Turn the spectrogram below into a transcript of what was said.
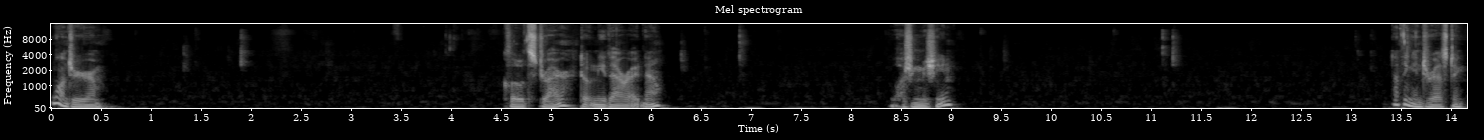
Laundry room. Clothes dryer. Don't need that right now. Washing machine. Nothing interesting.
